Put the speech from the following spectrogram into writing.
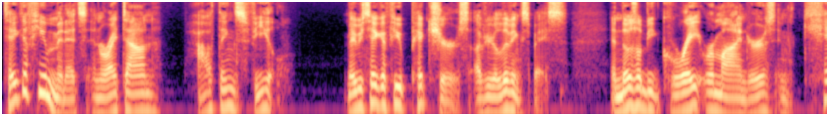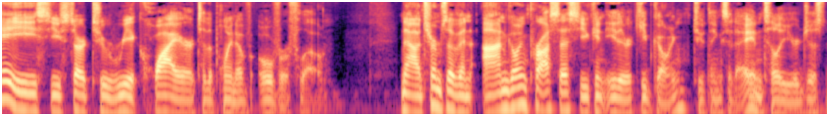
take a few minutes and write down how things feel. Maybe take a few pictures of your living space. And those will be great reminders in case you start to reacquire to the point of overflow. Now, in terms of an ongoing process, you can either keep going two things a day until you're just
